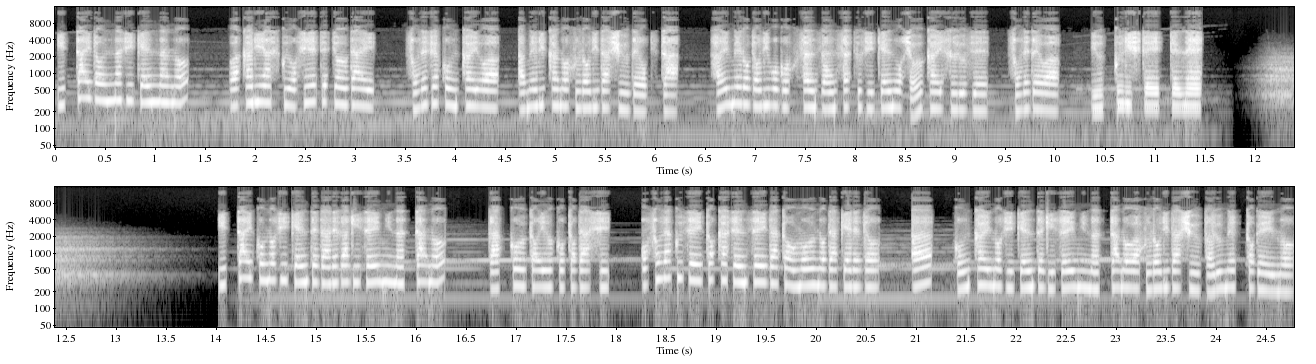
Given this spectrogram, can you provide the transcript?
一体どんな事件なの？わかりやすく教えてちょうだい。それじゃ今回は、アメリカのフロリダ州で起きた、ハイメロドリゴ・ゴフさん惨殺事件を紹介するぜ。それでは、ゆっくりしていってね。一体この事件で誰が犠牲になったの？学校ということだし、おそらく生徒か先生だと思うのだけれど、ああ、今回の事件で犠牲になったのはフロリダ州パルメットベイの、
